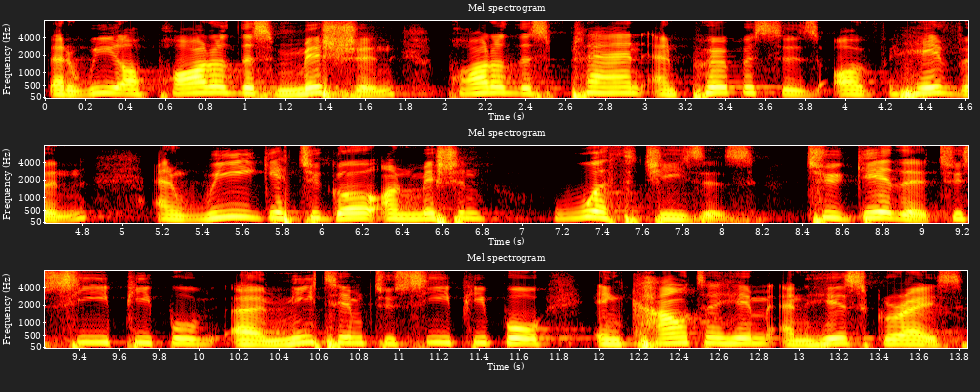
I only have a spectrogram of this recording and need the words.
That we are part of this mission, part of this plan and purposes of heaven, and we get to go on mission with Jesus together to see people uh, meet him, to see people encounter him and his grace.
